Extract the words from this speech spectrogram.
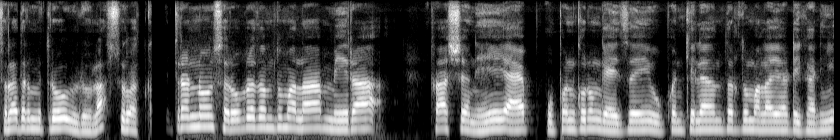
चला तर मित्र व्हिडिओला सुरुवात करा. मित्रांनो सर्वप्रथम तुम्हाला मेरा राशन हे ॲप ओपन करून घ्यायचं आहे. ओपन केल्यानंतर तुम्हाला या ठिकाणी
